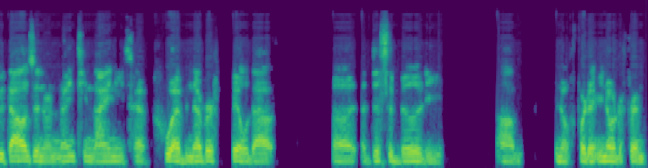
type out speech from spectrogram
2000 or 1990s have who have never filled out uh, a disability. Um, you know, for the, in order for them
